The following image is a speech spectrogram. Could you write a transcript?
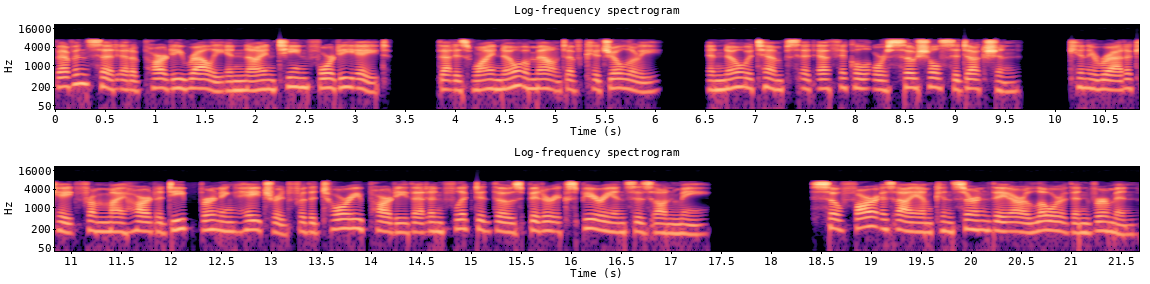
Bevan said at a party rally in 1948, that is why no amount of cajolery, and no attempts at ethical or social seduction, can eradicate from my heart a deep burning hatred for the Tory party that inflicted those bitter experiences on me. So far as I am concerned they are lower than vermin.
